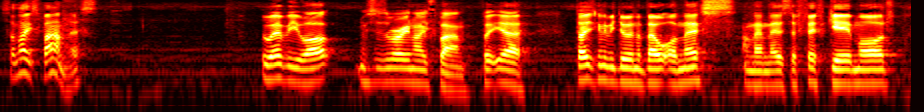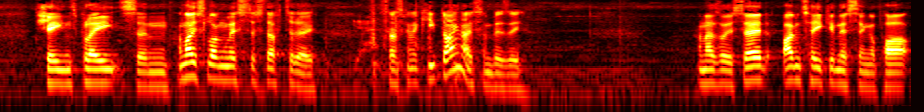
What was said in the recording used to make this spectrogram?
It's a nice van, this. Whoever you are, this is a very nice van. But yeah, Dave's going to be doing the belt on this. And then there's the fifth gear mod. Shane's plates, and a nice long list of stuff to do. Yeah. So that's going to keep Di nice and busy. And as I said, I'm taking this thing apart.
